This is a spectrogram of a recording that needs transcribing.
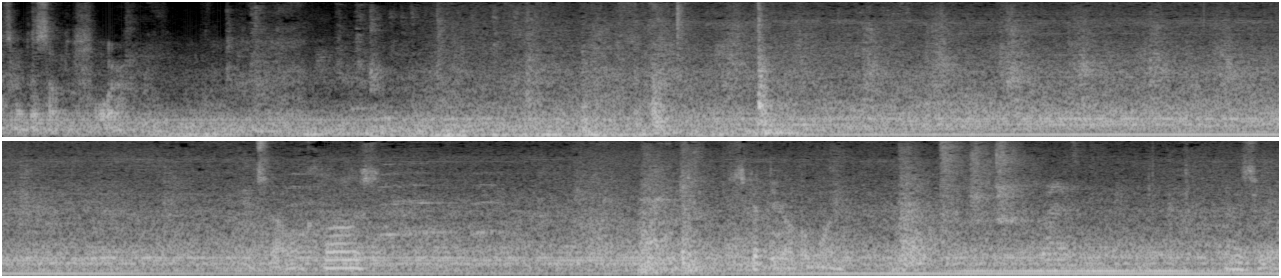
Set this up before. Is that one closed? Let's get the other one. Room.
